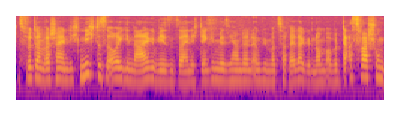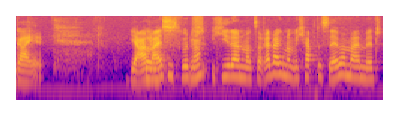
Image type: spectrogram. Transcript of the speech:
das wird dann wahrscheinlich nicht das Original gewesen sein. Ich denke mir, sie haben dann irgendwie Mozzarella genommen, aber das war schon geil. Ja, Und, meistens wird ne? hier dann Mozzarella genommen. Ich habe das selber mal mit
